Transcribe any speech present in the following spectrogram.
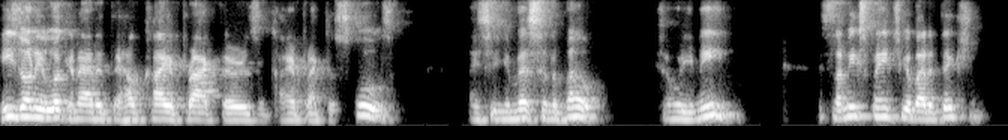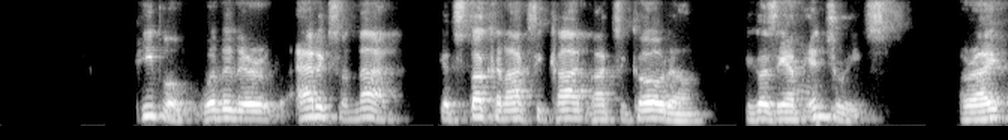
He's only looking at it to help chiropractors and chiropractor schools. I said, You're missing a boat. He said, What do you mean? I said, Let me explain to you about addiction. People, whether they're addicts or not, get stuck on Oxycontin, oxycodone because they have injuries. All right.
